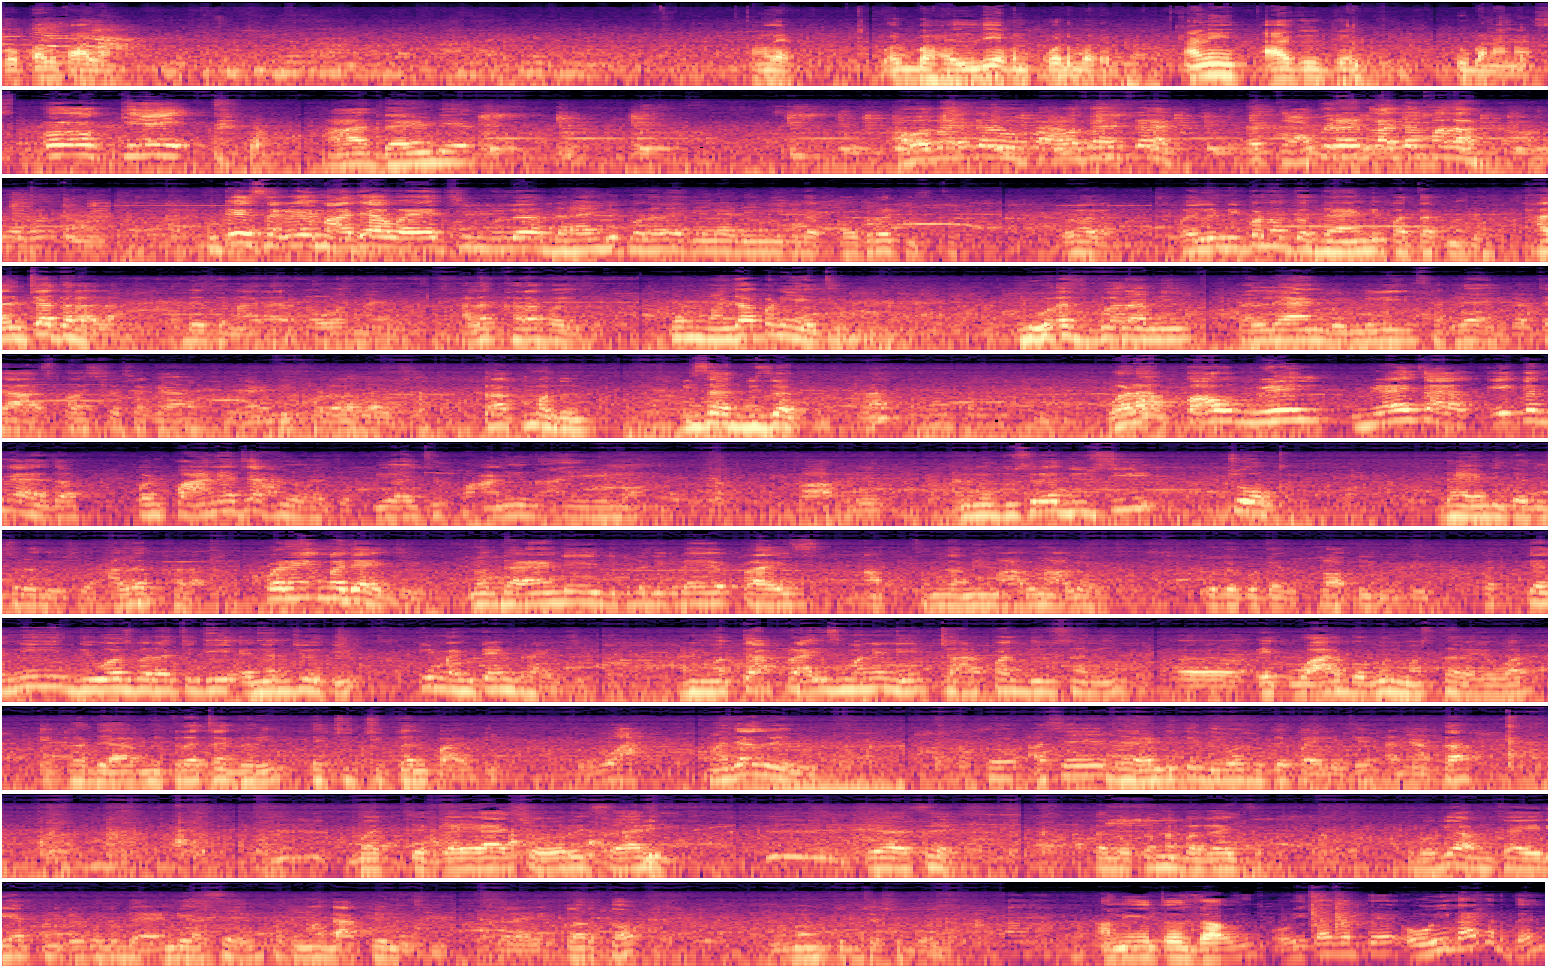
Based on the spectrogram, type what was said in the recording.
गोपाल काला चांगलं आहे. पोट हेल्दी आहे पण पोट बरं आणि आज तू बनानास ओके हा दहंडी आहे आवाज बारीक करा बाप्पा आवाज बारीक करा. कॉपीराईट लागेल मला. कुठे सगळे माझ्या वयाची मुलं दहंडी फोडायला गेल्या आणि मी इकडे खोबरं दिसते बघा पहिले मी पण होतो दहंडी पथकमध्ये खालच्या थराला बेसे माझ्या गवत नाही. हालत खराब व्हायची. पण मजा पण यायची. दिवसभर आम्ही कल्याण डोंबिवली सगळ्या इकडच्या आसपासच्या सगळ्या दहंडी फोडायला जायचो. ट्रक मधून भिजत भिजत. हा? वडा पाव मिळेल मिळायचा एकच मिळायचा. पण पाण्याचे हाल व्हायचे. पियायचे पाणी नाही बापरे. आणि मग दुसऱ्या दिवशी चोक दहीहंडीच्या दुसऱ्या दिवशी. हालत खराब. पण एक मजा यायची. मग दहीहंडी जिकडे तिकडे प्राईस समजा आम्ही मारून आलो कुठे कुठे ट्रॉफी बिफी तर त्यांनी दिवसभराची जी एनर्जी होती ती मेंटेन राहायची. आणि मग त्या प्राईज मनीने चार पाच दिवसांनी एक वार बघून मस्त रविवार एखाद्या मित्राच्या घरी त्याची चिकन पार्टी वा मजाच वेगळी. सो असे दहीहंडीचे दिवस होते पहिलेचे. आणि आता बच्चे गया शोर सारी हे असे. आता लोकांना बघायचं. बघूया आमच्या एरियात पण इकडे कुठे दहीहंडी असेल तर तुम्हाला दाखवेनच मी जरा हे करतो. आणि मग तुमच्याशी बोलू. आम्ही येतो जाऊन. ओवी काय करते? ओवी काय करते?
